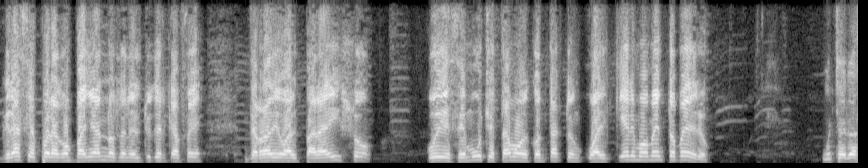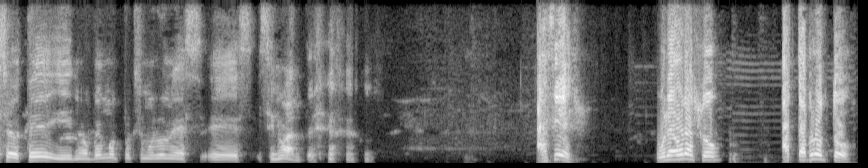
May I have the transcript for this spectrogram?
gracias por acompañarnos en el Twitter Café de Radio Valparaíso. Cuídese mucho, estamos en contacto en cualquier momento, Pedro. Muchas gracias a usted y nos vemos el próximo lunes, eh, si no antes. Así es. Un abrazo. Hasta pronto.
